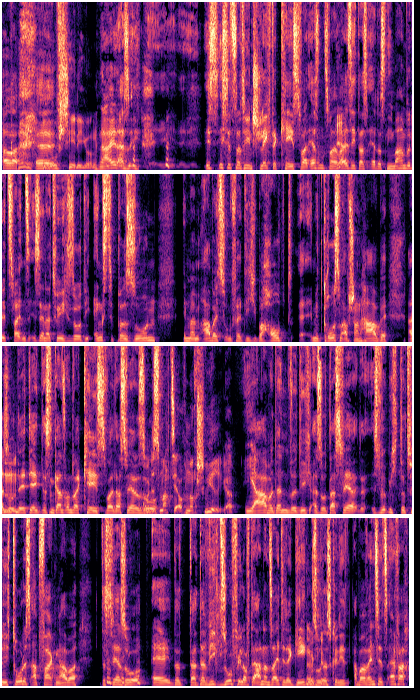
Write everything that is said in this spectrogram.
Aber äh, Berufsschädigung. Nein, also ich, ist, ist jetzt natürlich ein schlechter Case, weil erstens mal ja. weiß ich, dass er das nie machen würde. Zweitens ist er natürlich so die engste Person in meinem Arbeitsumfeld, die ich überhaupt äh, mit großem Abstand habe. Also mhm. der, der, das ist ein ganz anderer Case, weil das wäre so. Aber das macht sie auch noch schwieriger. Ja, aber dann würde ich, also das wäre, es würde mich natürlich todes abfacken, aber das wäre so, ey, da, da, da wiegt so viel auf der anderen Seite dagegen, okay. so das könnte ich. Aber wenn es jetzt einfach,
